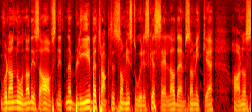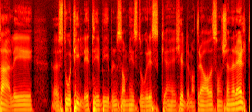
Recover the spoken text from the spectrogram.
hvordan noen av disse avsnittene blir betraktet som historiske selv av dem som ikke har noe særlig Eh, stor tillit til Bibelen som historisk eh, kildemateriale sånn generelt,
